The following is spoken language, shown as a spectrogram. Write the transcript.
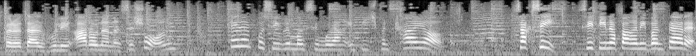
Pero dahil huling araw na ng sesyon, kailan posible magsimula ang impeachment trial? Saksi, si Tina Panganiban Perez.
